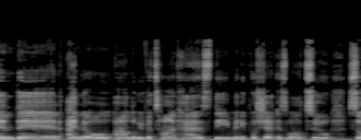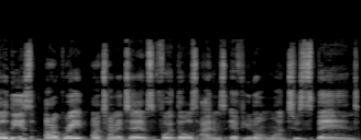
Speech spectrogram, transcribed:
And then I know uh, Louis Vuitton has the mini pochette as well too. So these are great alternatives for those items if you don't want to spend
